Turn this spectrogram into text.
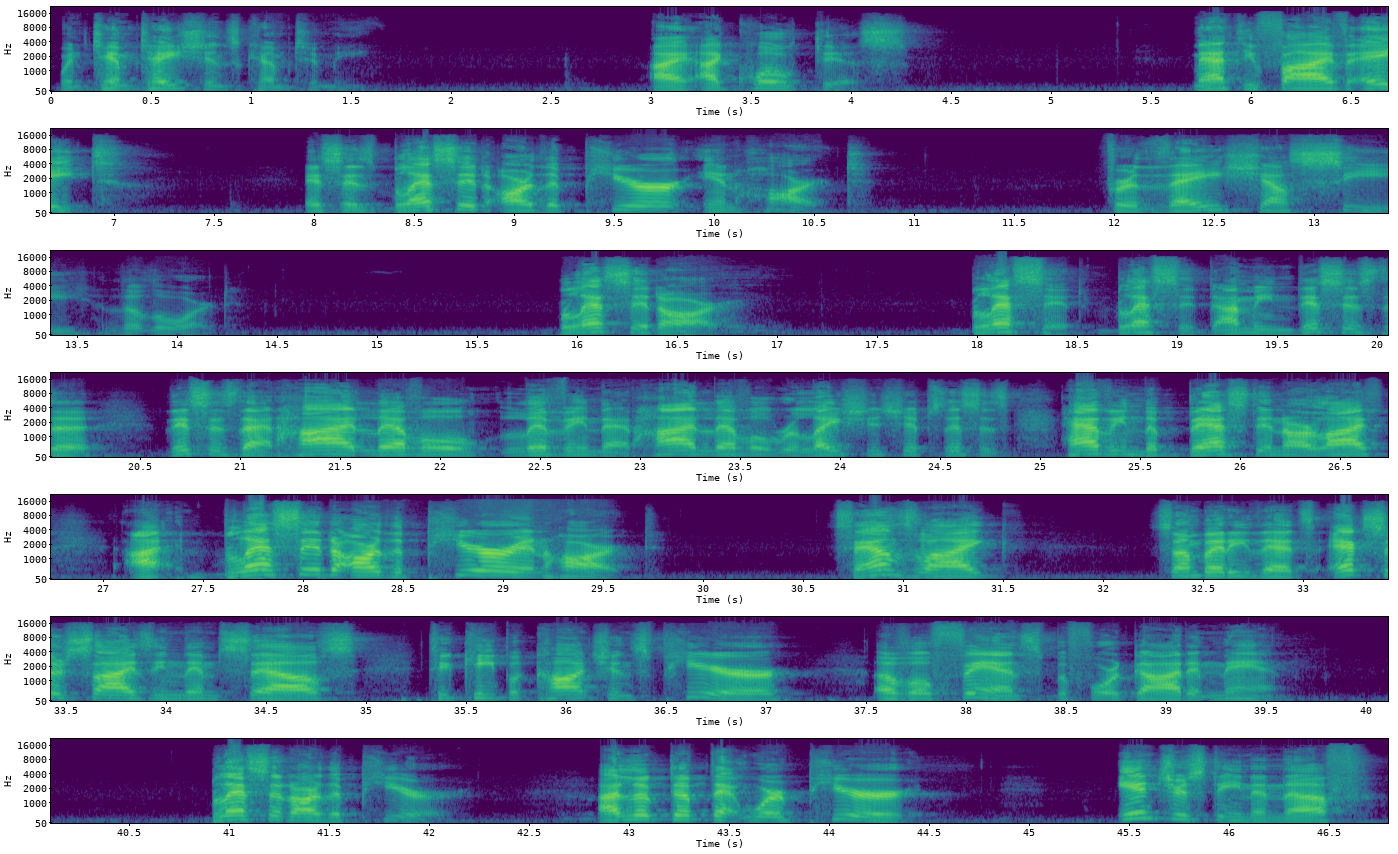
when temptations come to me. I, I quote this Matthew 5 8. It says, Blessed are the pure in heart, for they shall see the Lord. Blessed are. Blessed, blessed. I mean, this is the this is that high level living, that high level relationships. This is having the best in our life. I, blessed are the pure in heart. Sounds like somebody that's exercising themselves to keep a conscience pure of offense before God and man. Blessed are the pure. I looked up that word pure. Interesting enough,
